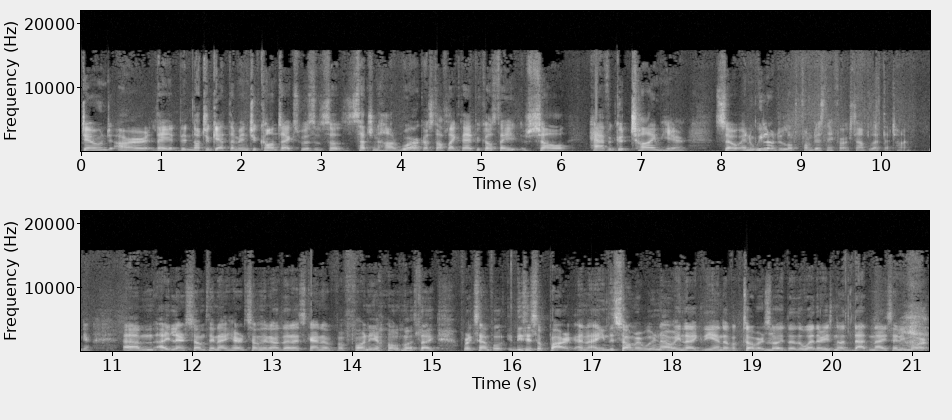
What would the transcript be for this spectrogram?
don't are they, they not to get them into contact with so, such an hard work or stuff like that because they shall have a good time here. So, and we learned a lot from Disney, for example, at that time. Yeah, um, I learned something. I heard something that is kind of funny, almost like, for example, this is a park, and in the summer we're now in like the end of October, mm. so the, the, weather is not that nice anymore.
